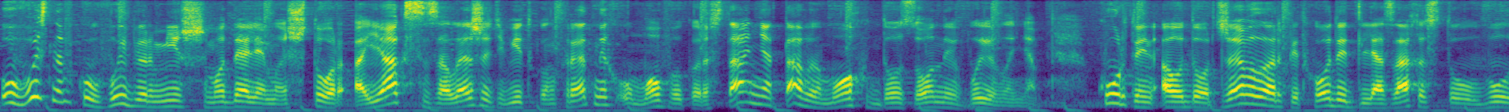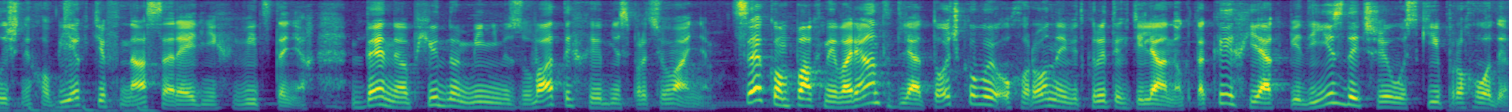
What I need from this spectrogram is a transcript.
У висновку вибір між моделями штор Ajax залежить від конкретних умов використання та вимог до зони виявлення. Curtain Outdoor Jeweler підходить для захисту вуличних об'єктів на середніх відстанях, де необхідно мінімізувати хибні спрацювання. Це компактний варіант для точкової охорони відкритих ділянок, таких як під'їзди чи вузькі проходи.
